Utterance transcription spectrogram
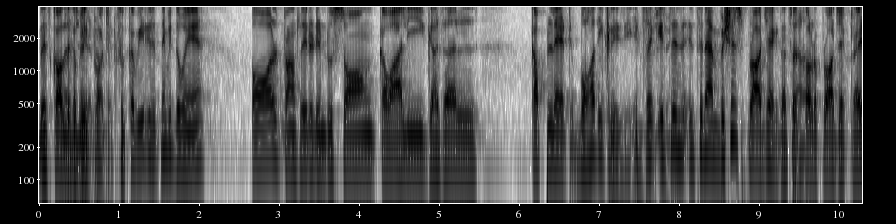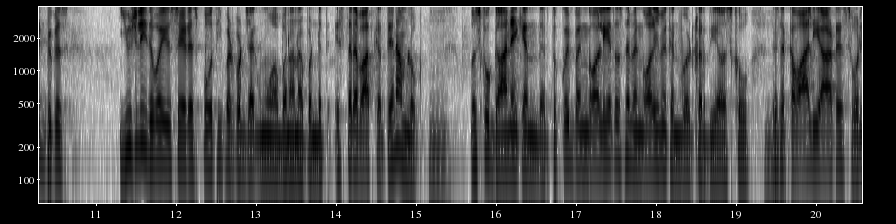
it's call the Kabir project so Kabir के जितने भी दोहे हैं all translated into song qawwali ghazal couplet बहुत ही crazy it's it's it's an ambitious project that's what called why it's called a usually the way you said पोथी पटपट जगमुआ बनाना पंडित इस तरह बात करते हैं ना हम लोग। उसको गाने के अंदर तो कोई बंगाली है तो उसने बंगाली में कन्वर्ट कर दिया उसको। जैसे कवाली आर्टिस्ट वट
